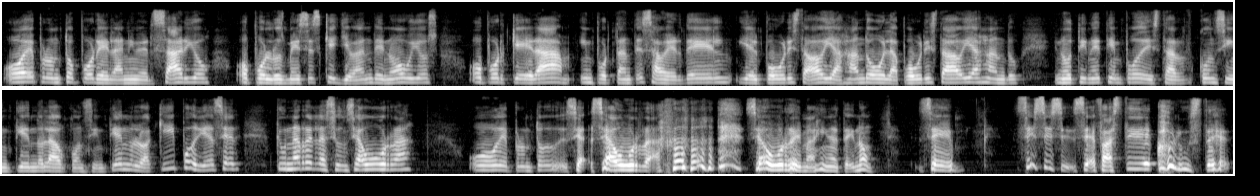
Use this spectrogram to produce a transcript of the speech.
o de pronto por el aniversario o por los meses que llevan de novios o porque era importante saber de él y el pobre estaba viajando o la pobre estaba viajando no tiene tiempo de estar consintiéndola o consintiéndolo. Aquí podría ser que una relación se aburra o de pronto se, se aburra, se aburra, imagínate, no, se, sí, sí, sí, se fastidie con usted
